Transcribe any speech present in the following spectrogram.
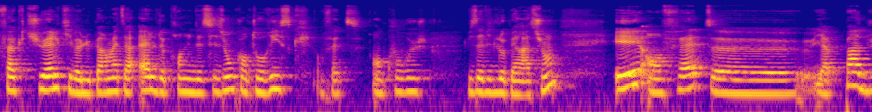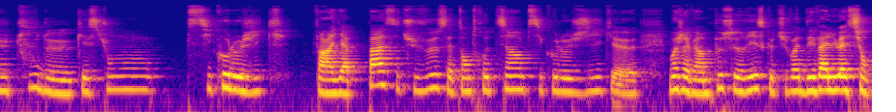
factuelle qui va lui permettre à elle de prendre une décision quant au risque en fait encouru vis-à-vis de l'opération. Et en fait, il euh, n'y a pas du tout de questions psychologiques. Enfin, il n'y a pas, si tu veux, cet entretien psychologique. Euh, moi, j'avais un peu ce risque, tu vois, d'évaluation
